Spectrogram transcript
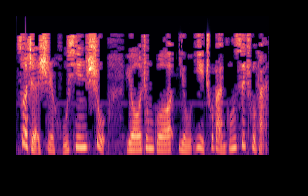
作者是胡心树，由中国友谊出版公司出版。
